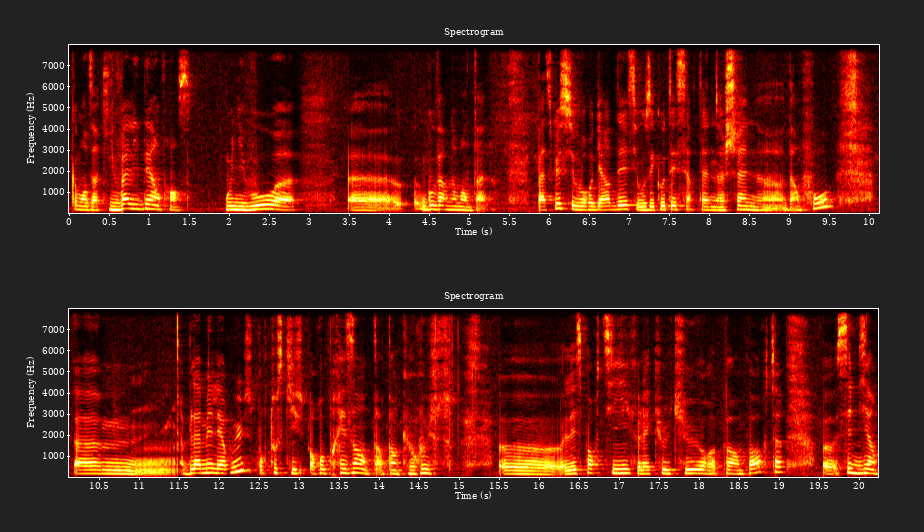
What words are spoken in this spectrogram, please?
comment dire, qui est validée en France au niveau euh, gouvernemental. Parce que si vous regardez, si vous écoutez certaines chaînes euh, d'infos, euh, blâmer les Russes pour tout ce qu'ils représentent en tant que Russes, euh, les sportifs, la culture, peu importe, c'est bien.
